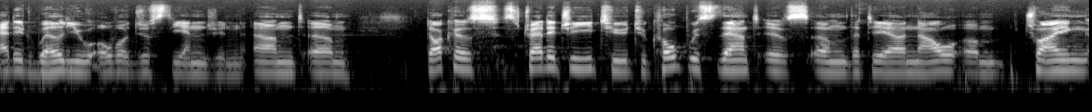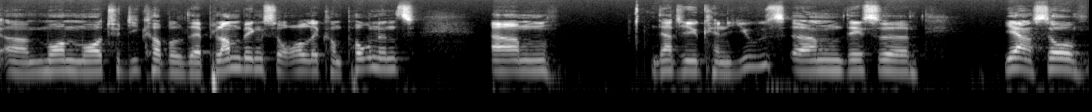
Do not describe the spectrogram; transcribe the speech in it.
added value over just the engine and Docker's strategy to, to cope with that is um, that they are now um, trying uh, more and more to decouple their plumbing, so all the components um, that you can use. Um, there's a yeah, so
